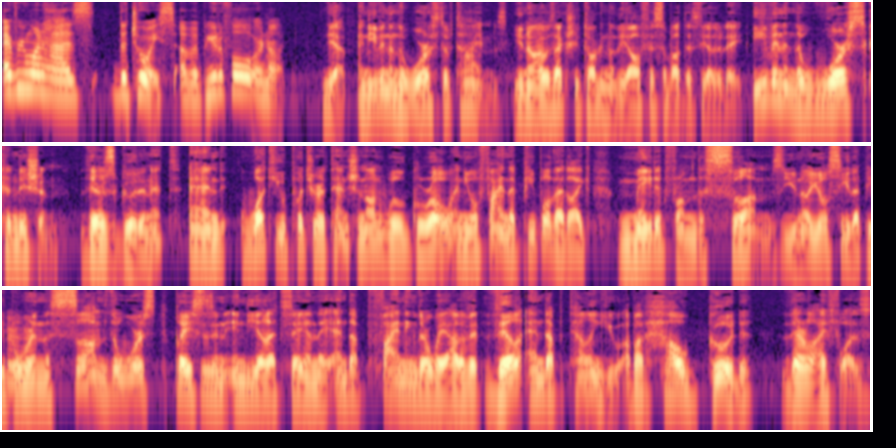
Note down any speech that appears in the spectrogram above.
everyone has the choice of a beautiful or not yeah, and even in the worst of times. You know, I was actually talking to the office about this the other day. Even in the worst condition, there's good in it and what you put your attention on will grow and you'll find that people that like made it from the slums you know you'll see that people mm-hmm. were in the slums the worst places in india let's say and they end up finding their way out of it they'll end up telling you about how good their life was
